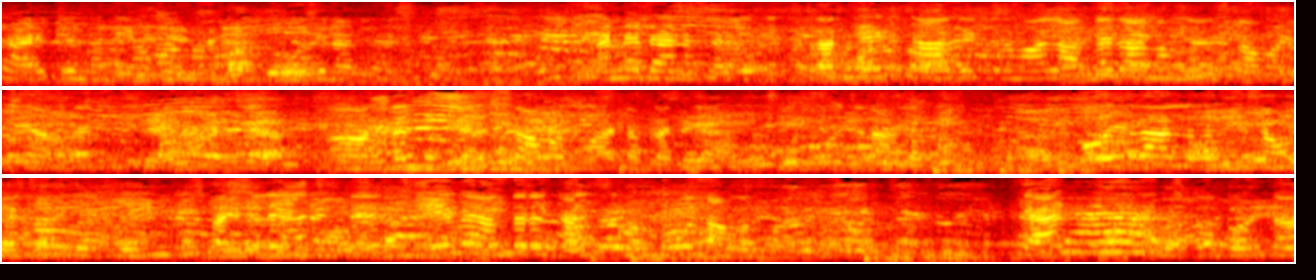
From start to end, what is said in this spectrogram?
కార్యక్రమాలు చేస్తారు? భోజనాలు అన్నదాన ప్రత్యేక కార్యక్రమాలు అన్నదానం చేస్తామండి అందరికీ అందరినీ పిలుస్తామన్నమాట ప్రత్యేకించి భోజనాలకి. భోజనాలు ఈ సంవత్సరం స్పెషల్ ఏంటంటే మేమే అందరం కలిసి వండుకున్నాం క్యాటరింగ్ తెచ్చుకోకుండా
